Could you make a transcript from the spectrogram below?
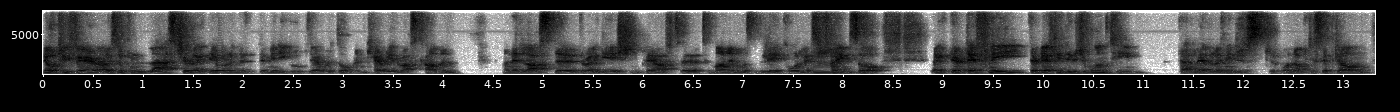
no, to be fair, I was looking last year, like they were in the, the mini group there with Dublin, Kerry, and Roscommon, and then lost the, the relegation playoff to, to Monaghan was in the late goal next mm. time. So, like they're definitely they're definitely Division One team. That level, I think, just unlucky to slip down.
